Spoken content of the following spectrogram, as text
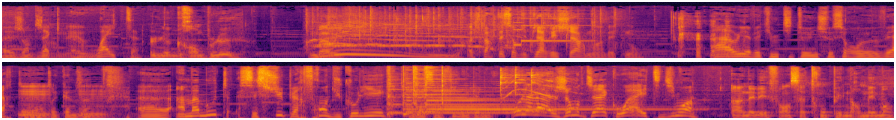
euh, Jean-Jacques Oh, White. Le grand bleu. Bah oui. Je partais sur du Pierre Richard, moi, bêtement. Ah oui, avec une petite une chaussure euh, verte, euh, un Mm, truc comme ça. mm. Euh, un mammouth, c'est super franc du collier. Et là, c'est un film également. Oh là là, Jean-Jack White, dis-moi. Un éléphant, ça trompe énormément.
